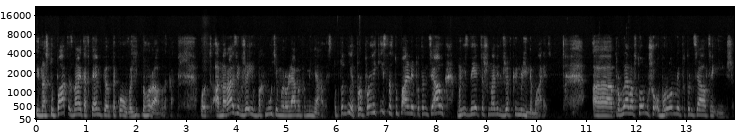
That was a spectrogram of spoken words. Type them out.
І наступати, знаєте, в темпі от такого вагітного равлика. От а наразі вже і в Бахмуті ми ролями помінялись. Тобто, ні, про, про якийсь наступальний потенціал мені здається, що навіть вже в Кремлі не марять. А, проблема в тому, що оборонний потенціал це інше.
